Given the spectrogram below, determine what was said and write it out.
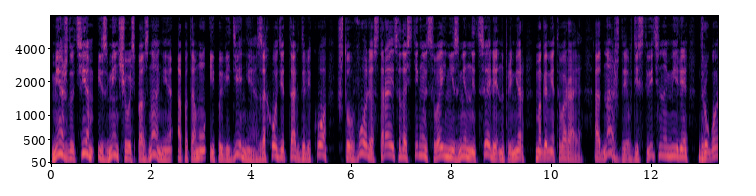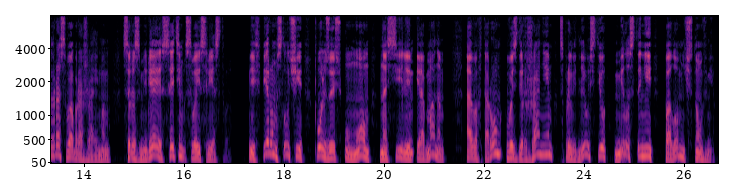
Между тем, изменчивость познания, а потому и поведение, заходит так далеко, что воля старается достигнуть своей неизменной цели, например, Магометова рая, однажды в действительном мире, другой раз воображаемом, соразмеряя с этим свои средства. И в первом случае, пользуясь умом, насилием и обманом, а во втором — воздержанием, справедливостью, милостыней, паломничеством в Мекку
